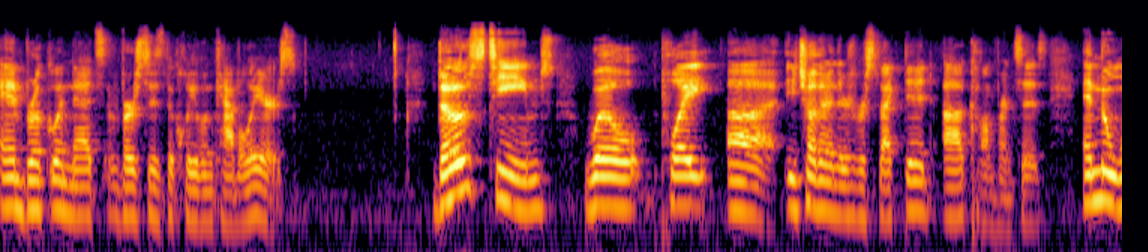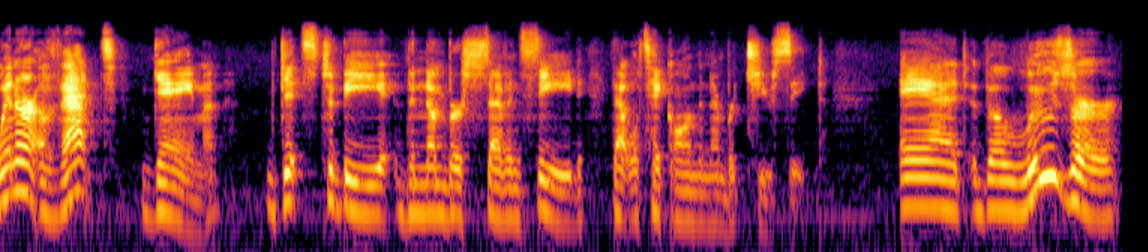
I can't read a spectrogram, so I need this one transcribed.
and Brooklyn Nets versus the Cleveland Cavaliers. Those teams will play uh, each other in their respected uh, conferences, and the winner of that game gets to be the number seven seed that will take on the number two seed. And the loser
